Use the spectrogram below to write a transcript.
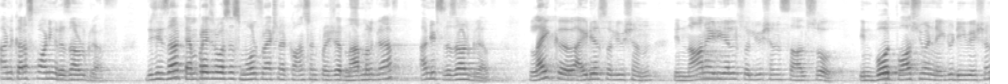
and corresponding resolved graph. This is the temperature versus mole fraction at constant pressure normal graph and its resolved graph. Like uh, ideal solution, in non-ideal solutions also, in both positive and negative deviation,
